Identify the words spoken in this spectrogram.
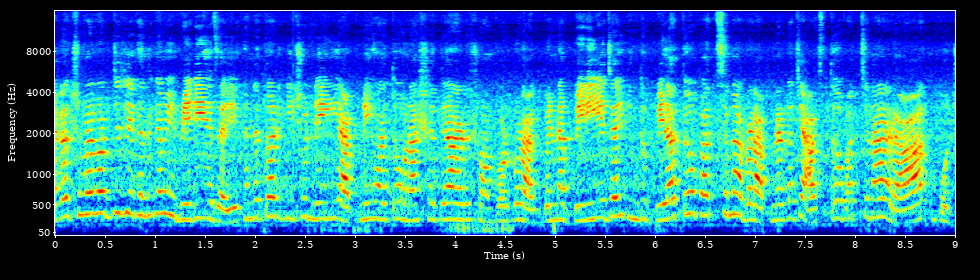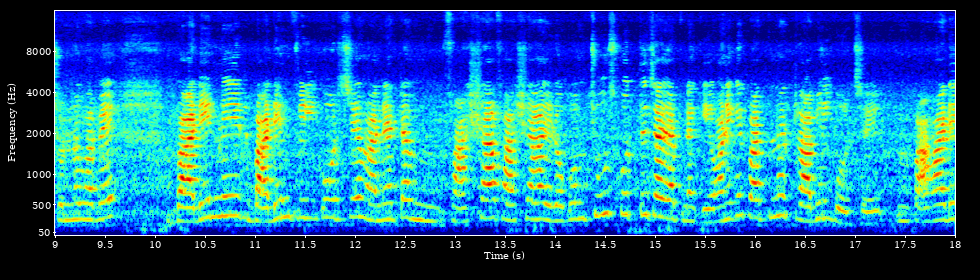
এক এক সময় ভাবছে যে এখান থেকে আমি বেরিয়ে যাই। এখানে তো আর কিছু নেই, আপনি হয়তো ওনার সাথে আর সম্পর্ক রাখবেন না। বেরিয়ে যাই, কিন্তু বেরাতেও পারছে না, আবার আপনার কাছে আসতেও পারছে না। রাগ প্রচণ্ডভাবে বার্ডেনের বার্ডেন ফিল করছে মানে একটা ফাঁসা ফাঁসা এরকম চুজ করতে চায় আপনাকে। অনেকের পার্টনার ট্রাভেল করছে পাহাড়ে,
